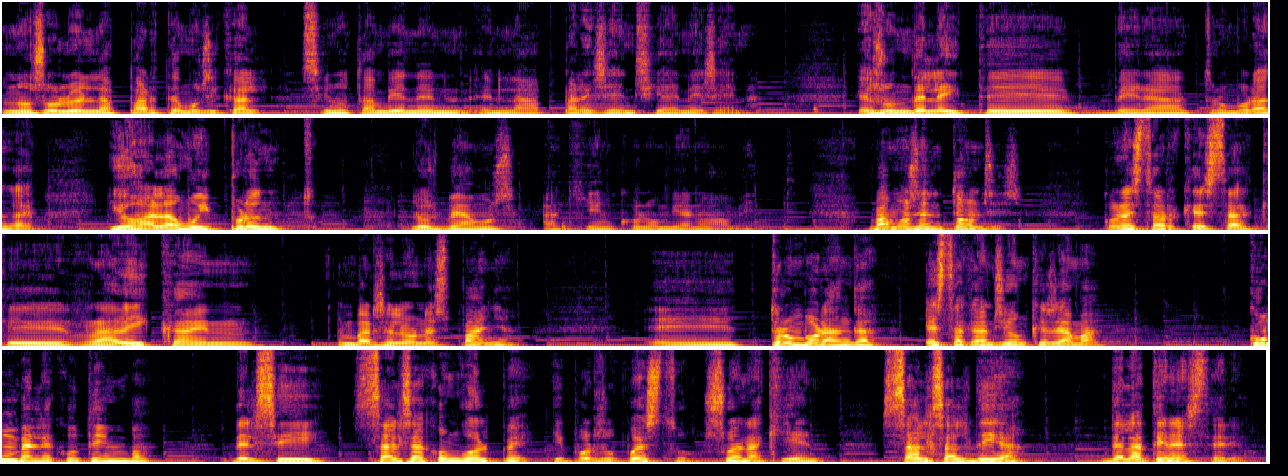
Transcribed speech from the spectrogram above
no solo en la parte musical, sino también en, en la presencia en escena. Es un deleite ver a Tromboranga y ojalá muy pronto los veamos aquí en Colombia nuevamente. Vamos entonces con esta orquesta que radica en, en Barcelona, España, eh, Tromboranga, esta canción que se llama Cumbele Cutimba del CD Salsa con Golpe y por supuesto suena aquí en Salsa al Día de Latina Estéreo.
